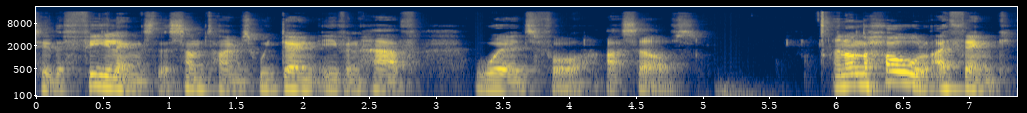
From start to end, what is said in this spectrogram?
to the feelings that sometimes we don't even have words for ourselves. And on the whole, I think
